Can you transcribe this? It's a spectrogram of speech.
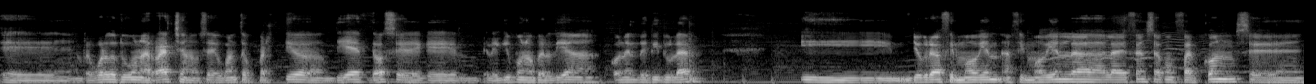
Eh, recuerdo tuvo una racha, no sé cuántos partidos, 10, 12, que el equipo no perdía con él de titular y yo creo afirmó bien, afirmó bien la, defensa con Falcón, se,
